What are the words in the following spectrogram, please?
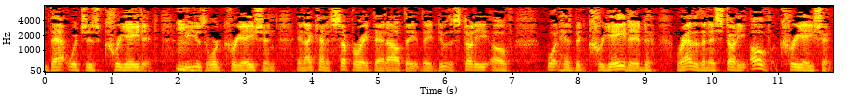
that which is created. Mm-hmm. You use the word creation, and I kind of separate that out. They they do the study of what has been created rather than a study of creation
